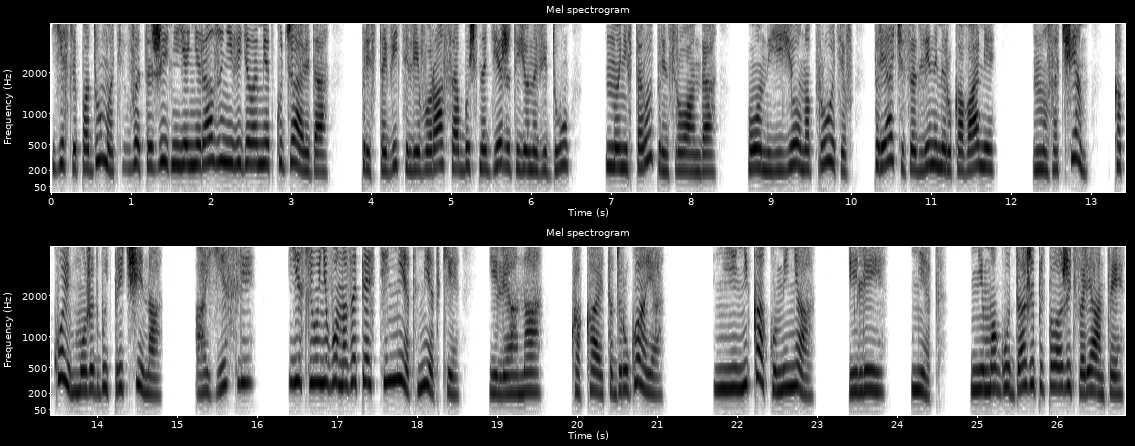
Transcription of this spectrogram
Если подумать, в этой жизни я ни разу не видела метку Джареда. Представители его расы обычно держат ее на виду, но не второй принц Руанда. Он ее, напротив, прячет за длинными рукавами. Ну зачем? Какой может быть причина? А если... Если у него на запястье нет метки? Или она какая-то другая? Не, не как у меня. Или... Нет, не могу даже предположить варианты.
